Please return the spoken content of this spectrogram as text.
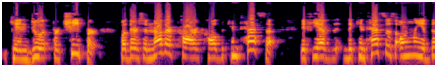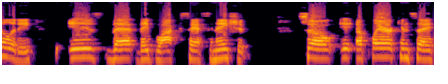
You can do it for cheaper. But there's another card called the Contessa. If you have the, the Contessa's only ability is that they block assassination. So it, a player can say,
